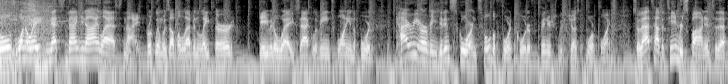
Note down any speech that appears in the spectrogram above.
Bulls 108, Nets 99 last night. Brooklyn was up 11 late third, gave it away. Zach LaVine 20 in the fourth. Kyrie Irving didn't score until the fourth quarter, finished with just four points. So that's how the team responded to the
